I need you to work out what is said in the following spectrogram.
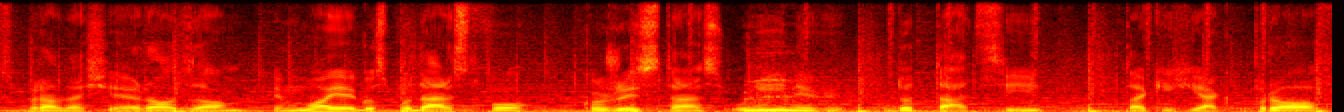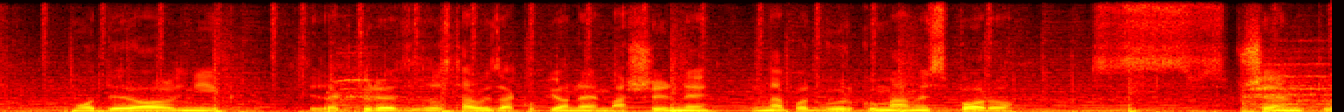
co prawda się rodzą. Moje gospodarstwo korzysta z unijnych dotacji, takich jak PRO, Młody Rolnik, za które zostały zakupione maszyny. Na podwórku mamy sporo sprzętu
